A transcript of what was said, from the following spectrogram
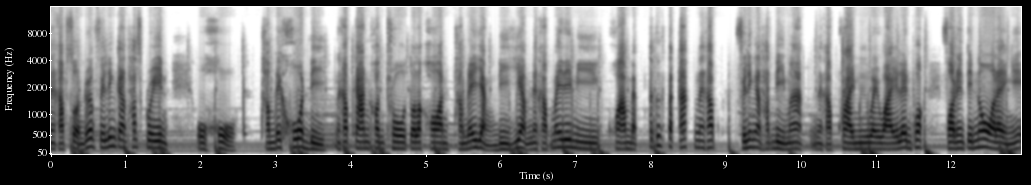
นะครับส่วนเรื่อง feeling การทัชสกรีนโอ้โห ทำได้โคตรดีนะครับ การคอนโทรลตัวละครทำได้อย่างดีเยี่ยมนะครับ ไม่ได้มีความแบบตะกึกตะกักนะครับฟีลลิ่งการทัดดีมากนะครับ ใครมือไวๆ เล่นพวกฟอร์เรนติโนอะไรอย่างนี้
